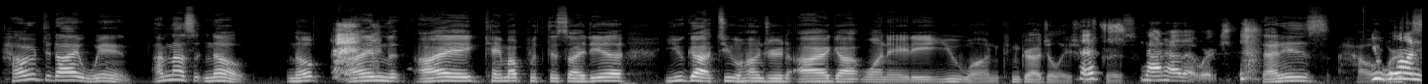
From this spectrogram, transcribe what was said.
How did I win? I'm not. No, nope. I'm. The, I came up with this idea. You got 200. I got 180. You won. Congratulations, Chris. That's Chris. not how that works. That is how you won,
